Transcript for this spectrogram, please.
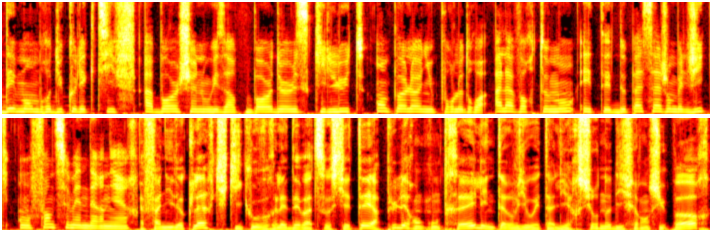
Des membres du collectif Abortion Without Borders qui luttent en Pologne pour le droit à l'avortement étaient de passage en Belgique en fin de semaine dernière. Fanny Leclerc, qui couvre les débats de société, a pu les rencontrer. L'interview est à lire sur nos différents supports.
